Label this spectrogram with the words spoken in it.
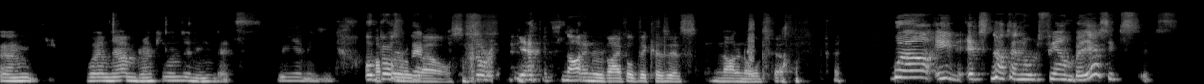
um, well, now I'm blanking on the name. That's really amazing. Oh, Hopper. Welles. Sorry. Yeah. it's not in revival because it's not an old film. Well, it, it's not an old film, but yes, it's it's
